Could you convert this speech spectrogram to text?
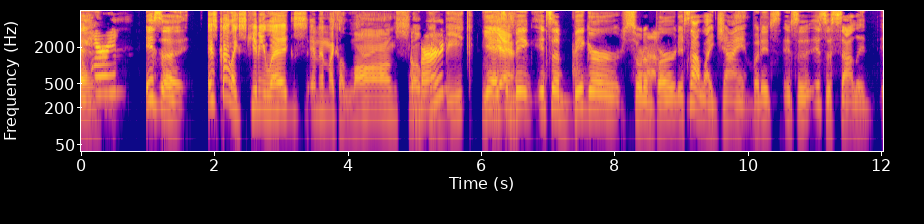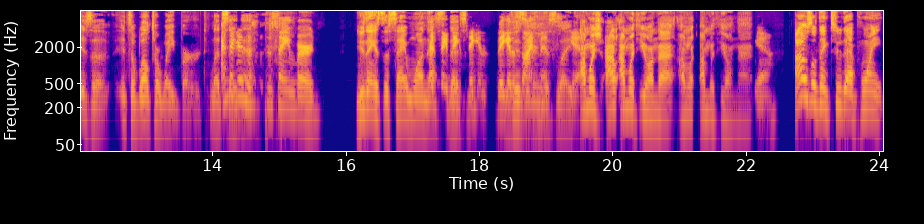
what's a heron? it's a It's got like skinny legs and then like a long sloping bird? beak. Yeah, it's Yeah. a big it's a bigger sort of Oh. bird. It's not like giant, but it's it's a it's a solid it's a it's a welterweight bird. Let's I say think that. it's the same bird. you think it's the same one I that's think they, that's they get they get visiting assignments. this lady. Yeah, I'm with I'm, I'm with you on that. I'm with- I'm with you on that. yeah. I also think to that point,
